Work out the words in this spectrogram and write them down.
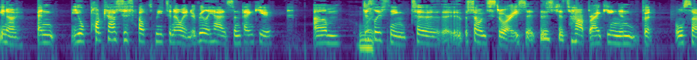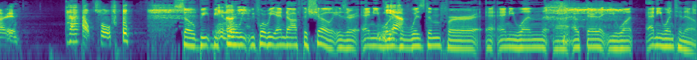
you know, and your podcast has helped me to no end. It really has, and thank you. Um, just listening to someone's stories, it- it's just heartbreaking and but also helpful. So be, before know. we before we end off the show, is there any words Yeah. of wisdom for anyone uh, out there that you want anyone to know?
